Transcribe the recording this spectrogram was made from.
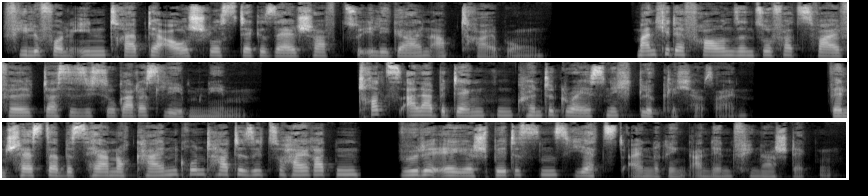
Viele von ihnen treibt der Ausschluss der Gesellschaft zu illegalen Abtreibungen. Manche der Frauen sind so verzweifelt, dass sie sich sogar das Leben nehmen. Trotz aller Bedenken könnte Grace nicht glücklicher sein. Wenn Chester bisher noch keinen Grund hatte, sie zu heiraten, würde er ihr spätestens jetzt einen Ring an den Finger stecken.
